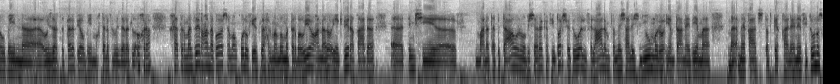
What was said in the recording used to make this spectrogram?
وبين آه، وزارة التربية وبين مختلف الوزارات الأخرى. خاطر مازال عندنا برشا ما نقولوا في إصلاح المنظومة التربوية وعندنا رؤية كبيرة قاعدة آه، تمشي آه، معناتها بالتعاون وبالشراكه في برشا دول في العالم فماش علاش اليوم الرؤية نتاعنا هذه ما ما, ما قاعدش تطبيقها لهنا في تونس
